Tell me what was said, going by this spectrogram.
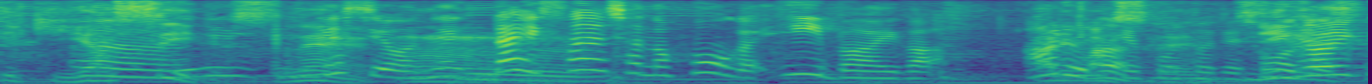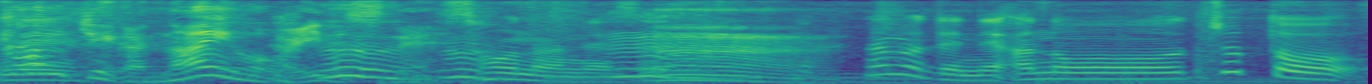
生きやすいですね。うん。ですよね、うん。第三者の方がいい場合があるってことです利ね。害関係がない方がいいですね。うんそうなんです。うんなのでね、あのちょっと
